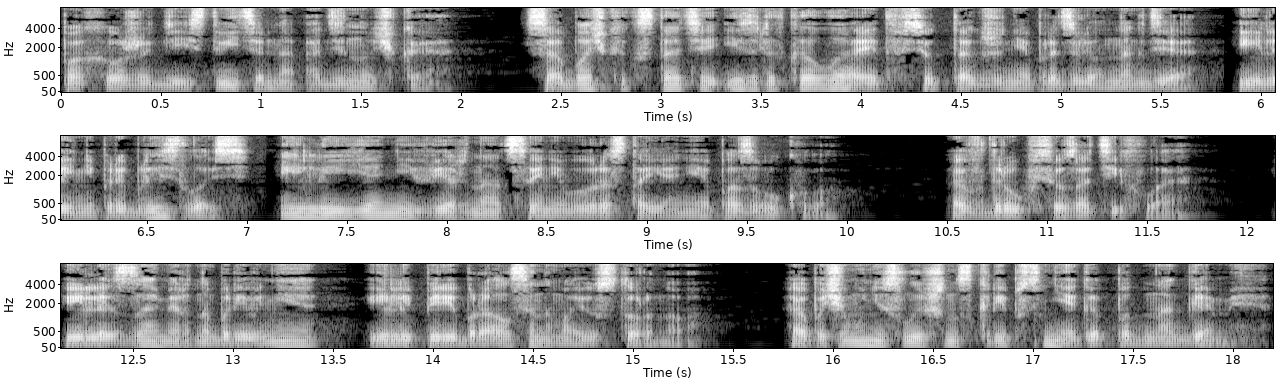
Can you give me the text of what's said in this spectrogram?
Похоже, действительно одиночка. Собачка, кстати, изредка лает все так же неопределенно где. Или не приблизилась, или я неверно оцениваю расстояние по звуку. Вдруг все затихло. Или замер на бревне, или перебрался на мою сторону. А почему не слышен скрип снега под ногами?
